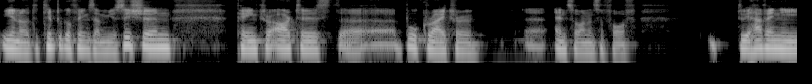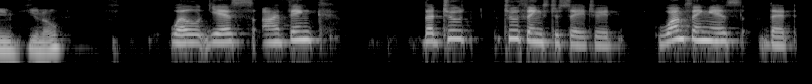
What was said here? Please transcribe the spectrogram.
You know, the typical things are musician, painter, artist, uh, book writer, uh, and so on and so forth. Do you have any, you know? Well, yes, I think there are two two things to say to it. One thing is that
